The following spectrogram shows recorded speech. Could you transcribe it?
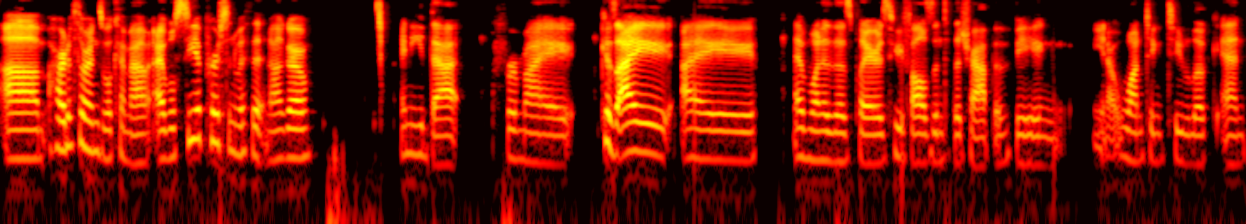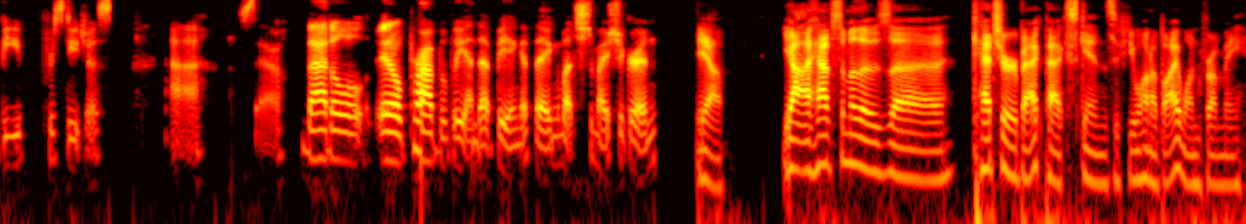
um, Heart of Thorns will come out. I will see a person with it, and I'll go. I need that for my because I I am one of those players who falls into the trap of being you know, wanting to look and be prestigious. Uh, so that'll it'll probably end up being a thing, much to my chagrin. Yeah, yeah. I have some of those uh, catcher backpack skins. If you want to buy one from me,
